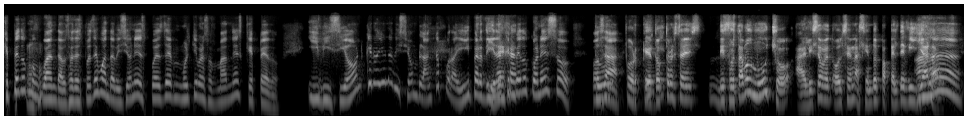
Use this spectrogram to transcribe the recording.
¿Qué pedo con Wanda? O sea, después de WandaVision y después de Multiverse of Madness, ¿qué pedo? ¿Y visión? ¿Que no hay una visión blanca por ahí perdida? ¿Qué pedo con eso? O sea, porque Doctor Strange disfrutamos mucho a Elizabeth Olsen haciendo el papel de villana,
